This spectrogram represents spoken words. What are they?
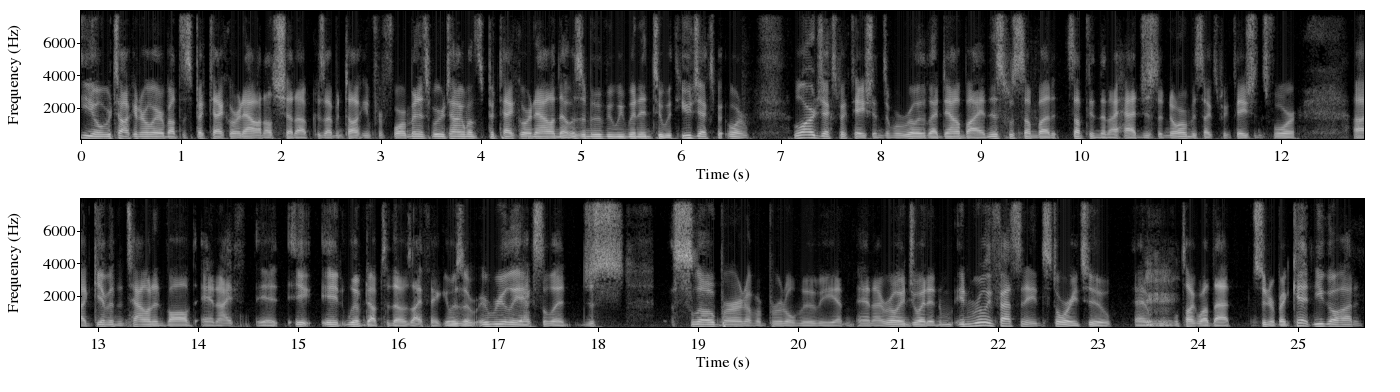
You know, we we're talking earlier about the Spectacular Now, and I'll shut up because I've been talking for four minutes. We were talking about the Spectacular Now, and that was a movie we went into with huge expe- or large expectations, and we're really let down by. And this was somebody something that I had just enormous expectations for, uh, given the talent involved, and I it, it it lived up to those. I think it was a really excellent, just slow burn of a brutal movie, and, and I really enjoyed it, and, and really fascinating story too. And we'll talk about that sooner. But Kent, you go ahead and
